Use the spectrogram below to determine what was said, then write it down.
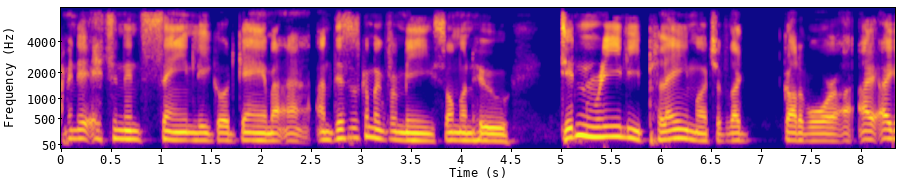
I mean, it's an insanely good game, uh, and this is coming from me, someone who didn't really play much of like God of War. I, I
